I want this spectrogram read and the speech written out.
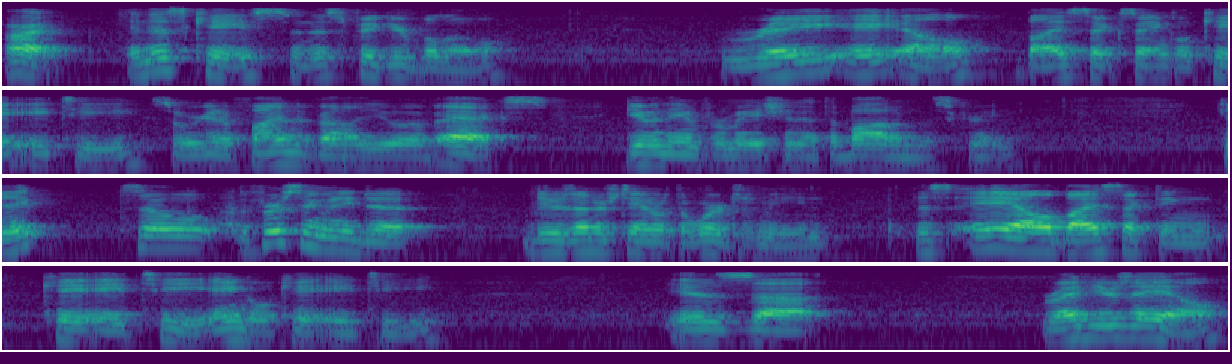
Alright, in this case, in this figure below, ray AL bisects angle KAT, so we're going to find the value of x given the information at the bottom of the screen. Okay, so the first thing we need to do is understand what the words mean. This AL bisecting KAT, angle KAT, is uh, right here's AL,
